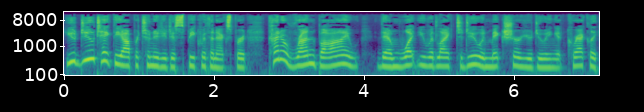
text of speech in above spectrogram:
you do take the opportunity to speak with an expert, kind of run by them what you would like to do and make sure you're doing it correctly.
